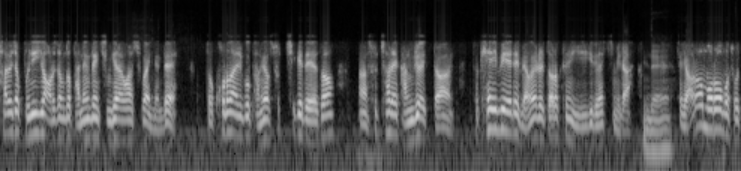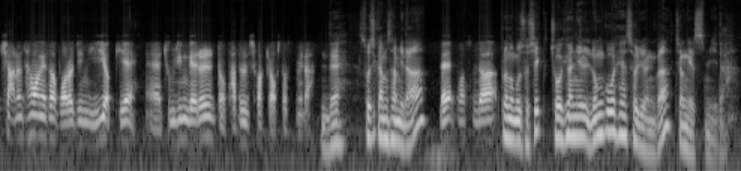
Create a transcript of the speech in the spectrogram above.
사회적 분위기가 어느 정도 반영된 징계라고 할 수가 있는데 또 코로나19 방역 수칙에 대해서 어, 수차례 강조했던 또 KBL의 명예를 떨어뜨리는 일이기도 했습니다. 네. 여러모로 뭐 좋지 않은 상황에서 벌어진 일이었기에 중징계를 또 받을 수밖에 없었습니다. 네, 소식 감사합니다. 네, 고맙습니다. 프로농구 소식 조현일 농구 해설위원과 정리했습니다.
